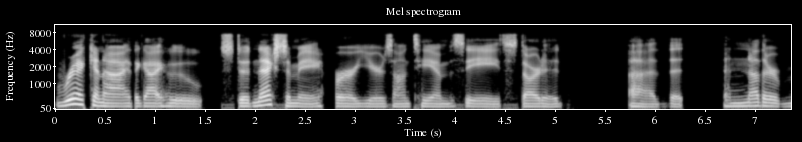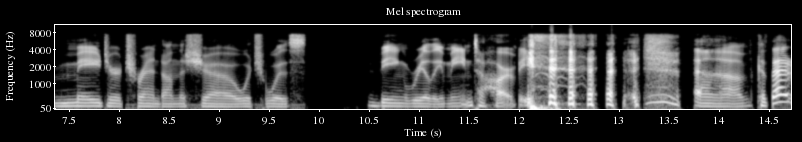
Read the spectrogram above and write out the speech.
Rick and I, the guy who stood next to me for years on TMZ, started uh, the another major trend on the show, which was being really mean to Harvey. Um, because that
